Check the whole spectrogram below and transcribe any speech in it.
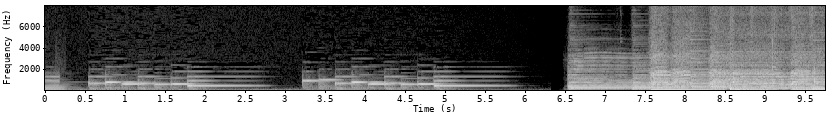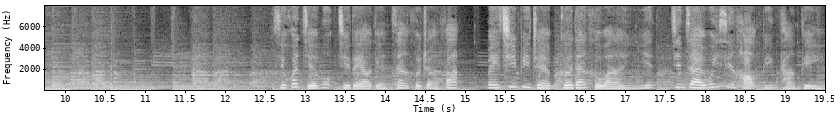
喜欢节目，记得要点赞和转发。每期 BGM 歌单和晚安语音尽在微信号“冰糖电影”。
